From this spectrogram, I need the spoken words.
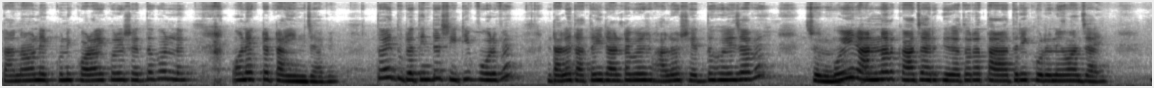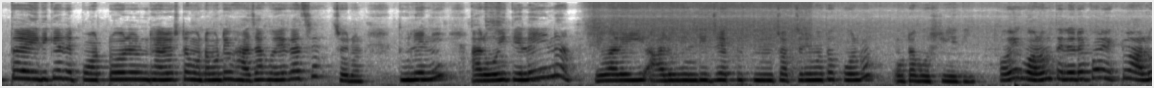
তা না হলে এক্ষুনি কড়াই করে সেদ্ধ করলে অনেকটা টাইম যাবে। তো এই দুটো তিনটে সিটি পড়বে। ডালে তাতেই ডালটা বেশ ভালো সেদ্ধ হয়ে যাবে। চলুন। ওই রান্নার কাজ আর কি যতটা তাড়াতাড়ি করে নেওয়া যায়। তো এইদিকে পটল ঢেঁড়সটা মোটামুটি ভাজা হয়ে গেছে চলুন তুলে নিই। আর ওই তেলেই না এবার এই আলু ভেন্ডির যে একটু চচ্চড়ি মতো করব ওটা বসিয়ে দিই। ওই গরম তেলের ওপর একটু আলু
